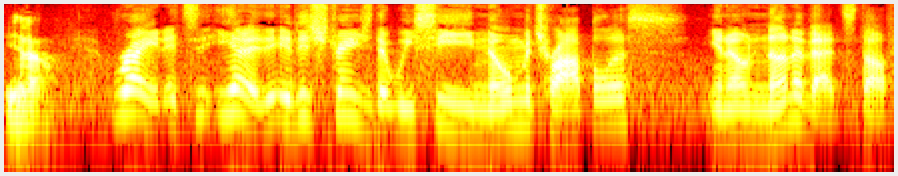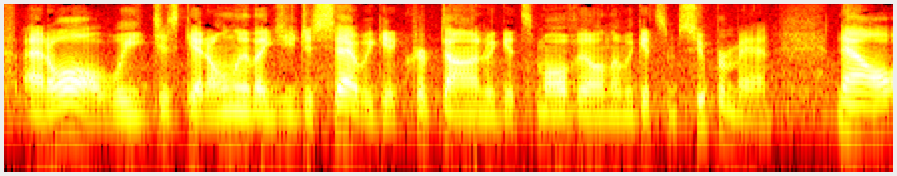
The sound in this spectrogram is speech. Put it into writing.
You know. Right. It's yeah. It is strange that we see no Metropolis. You know, none of that stuff at all. We just get only, like you just said, we get Krypton, we get Smallville, and then we get some Superman. Now,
